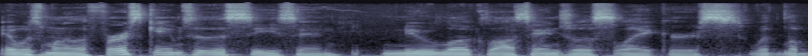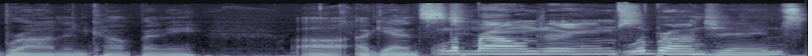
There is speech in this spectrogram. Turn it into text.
it was one of the first games of the season. New look Los Angeles Lakers with LeBron and company uh, against LeBron James. LeBron James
